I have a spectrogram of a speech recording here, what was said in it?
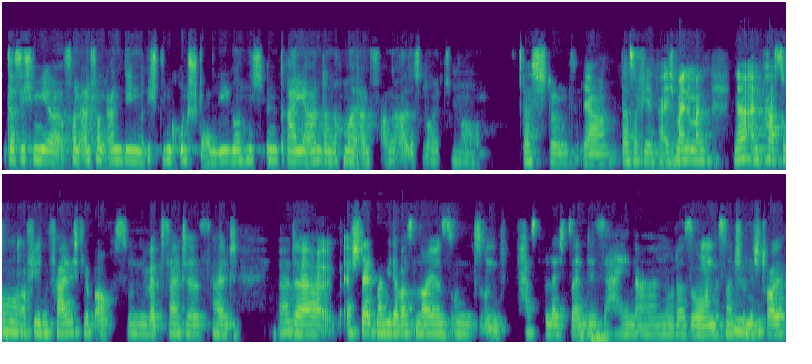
dass ich mir von Anfang an den richtigen Grundstein lege und nicht in drei Jahren dann nochmal anfange, alles neu zu bauen. Das stimmt, ja, das auf jeden Fall. Ich meine, man, ne, Anpassungen auf jeden Fall. Ich glaube auch, so eine Webseite ist halt, ja, da erstellt man wieder was Neues und, und passt vielleicht sein Design an oder so. Und das ist natürlich mhm. toll,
